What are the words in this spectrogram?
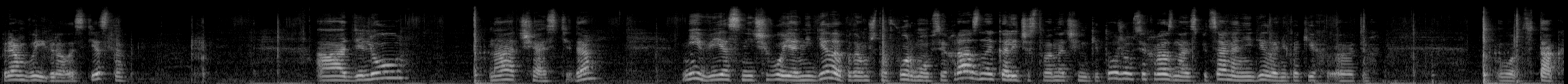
прям выигралось тесто. А, делю на части, да? Ни вес, ничего я не делаю, потому что формы у всех разные, количество начинки тоже у всех разное. Специально не делаю никаких э, этих. Вот, так,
